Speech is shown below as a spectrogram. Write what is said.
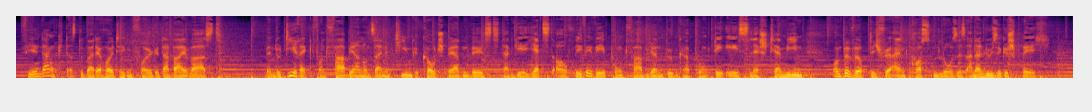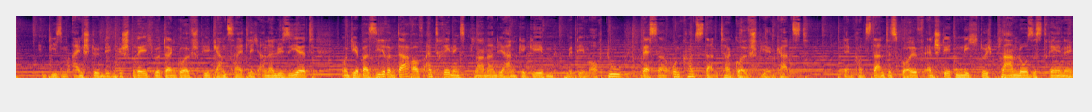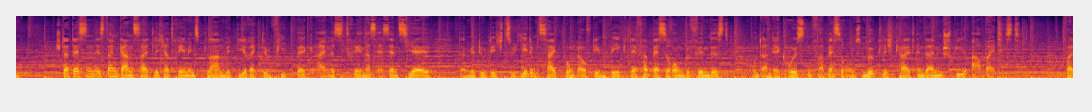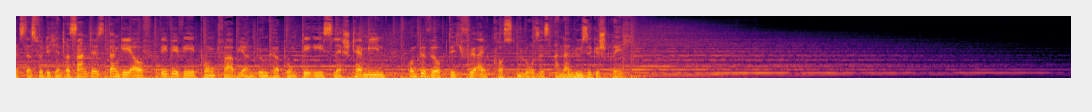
Vielen Dank, dass du bei der heutigen Folge dabei warst. Wenn du direkt von Fabian und seinem Team gecoacht werden willst, dann gehe jetzt auf www.fabianbünker.de/termin und bewirb dich für ein kostenloses Analysegespräch. In diesem einstündigen Gespräch wird dein Golfspiel ganzheitlich analysiert und dir basierend darauf ein Trainingsplan an die Hand gegeben, mit dem auch du besser und konstanter Golf spielen kannst. Denn konstantes Golf entsteht nicht durch planloses Training. Stattdessen ist ein ganzheitlicher Trainingsplan mit direktem Feedback eines Trainers essentiell, damit du dich zu jedem Zeitpunkt auf dem Weg der Verbesserung befindest und an der größten Verbesserungsmöglichkeit in deinem Spiel arbeitest. Falls das für dich interessant ist, dann geh auf www.fabianbünker.de/termin und bewirb dich für ein kostenloses Analysegespräch.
